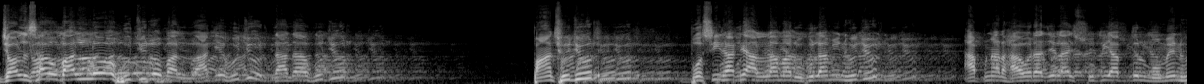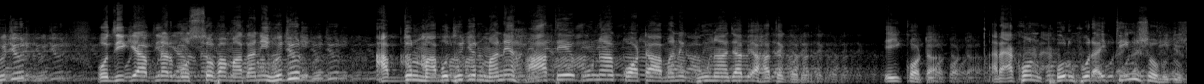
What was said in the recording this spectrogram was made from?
জলসাও বাড়লো হুজুরও বাড়লো। আগে হুজুর দাদা হুজুর পাঁচ হুজুর বসিরহাটে আল্লামা রুহুল আমিন হুজুর আপনার হাওড়া জেলায় সুফি আব্দুল মোমেন হুজুর ওদিকে আপনার মোস্তফা মাদানি হুজুর আব্দুল মাবুদ হুজুর মানে হাতে গুনা কটা মানে গুনা যাবে হাতে করে। এই কটা। আর এখন ফুরফুরাই তিনশো হুজুর।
